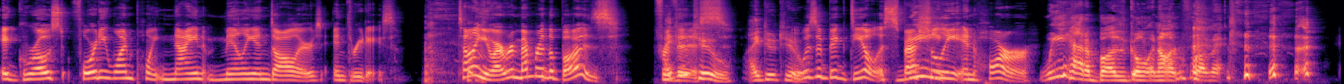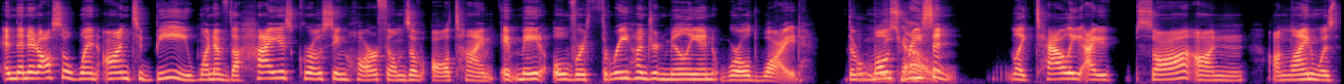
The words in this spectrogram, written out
It grossed $41.9 million in three days. Telling you, I remember the buzz for I this. do too. I do too. It was a big deal, especially in horror. we had a buzz going on from it. And then it also went on to be one of the highest grossing horror films of all time. It made over 300 million worldwide. The Holy most cow. recent like tally I saw on online was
